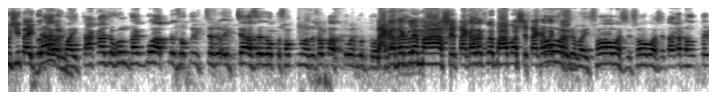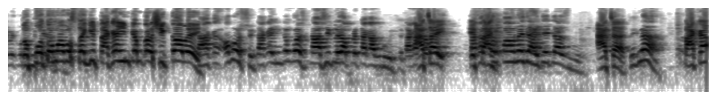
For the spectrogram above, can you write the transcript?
খুশি তাই করতে যাক পারবেন ভাই টাকা যখন থাকব আপনার যত ইচ্ছা ইচ্ছা আছে যত স্বপ্ন আছে সব বাস্তবায়ন করতে পারবেন। টাকা থাকলে মা আসে টাকা থাকলে বাপ আসে টাকা থাকলে ভাই সব আসে সব আসে টাকা না থাকলে তো প্রথম অবস্থায় কি টাকা ইনকাম করে শিখতে হবে? টাকা অবশ্যই টাকা ইনকাম করে না শিখলে আপনার টাকা আসবে টাকা আচ্ছা, এ টাকা তাই- তো পাওয়া নাই যে হাইটে হাইটে আসব। আচ্ছা। ঠিক না? টাকা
